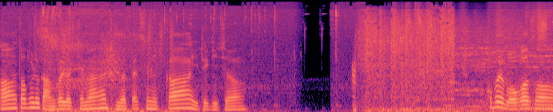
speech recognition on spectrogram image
아 W가 안 걸렸지만 전멸 뺐으니까 이득이죠. 컵을 먹어서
